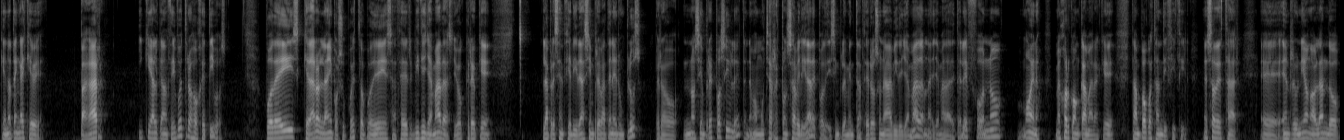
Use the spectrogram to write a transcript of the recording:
que no tengáis que pagar y que alcancéis vuestros objetivos. Podéis quedar online, por supuesto, podéis hacer videollamadas. Yo creo que la presencialidad siempre va a tener un plus, pero no siempre es posible, tenemos muchas responsabilidades, podéis simplemente haceros una videollamada, una llamada de teléfono, bueno, mejor con cámara, que tampoco es tan difícil. Eso de estar eh, en reunión hablando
